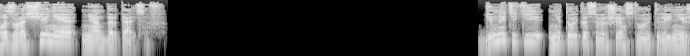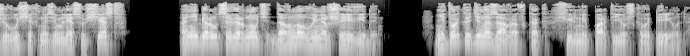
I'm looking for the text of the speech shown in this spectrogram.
Возвращение неандертальцев Генетики не только совершенствуют линии живущих на Земле существ, они берутся вернуть давно вымершие виды. Не только динозавров, как в фильме «Парк юрского периода».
